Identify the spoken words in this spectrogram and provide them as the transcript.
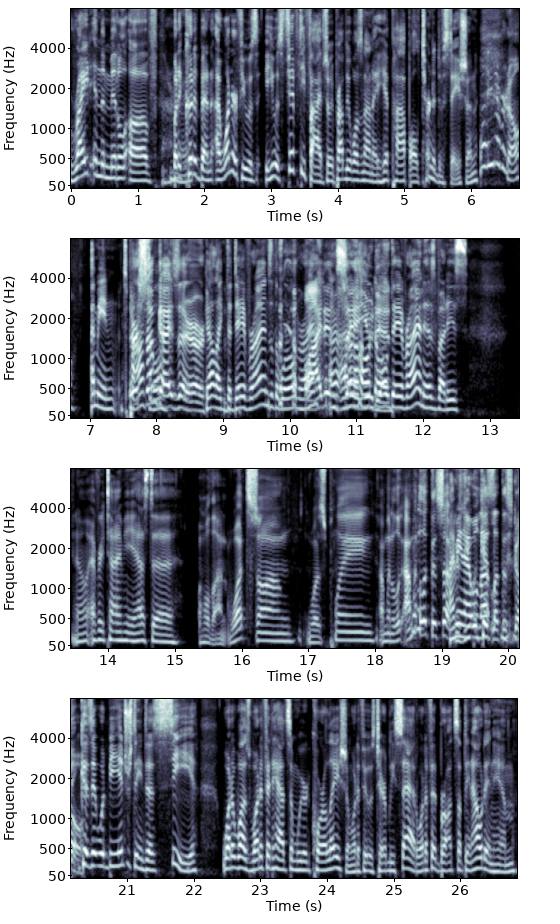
right in the middle of, but it could have been. I wonder if he was he was 55, so he probably wasn't on a hip hop alternative station. Well, you never know. I mean, it's There are some guys that are got like the Dave Ryans of the world, right? I didn't I don't, I don't know say how you old did. Dave Ryan is, but he's, you know, every time he has to. Hold on. What song was playing? I'm gonna look. I'm gonna look this up. I mean, you I will not let this go. because it would be interesting to see what it was. What if it had some weird correlation? What if it was terribly sad? What if it brought something out in him?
